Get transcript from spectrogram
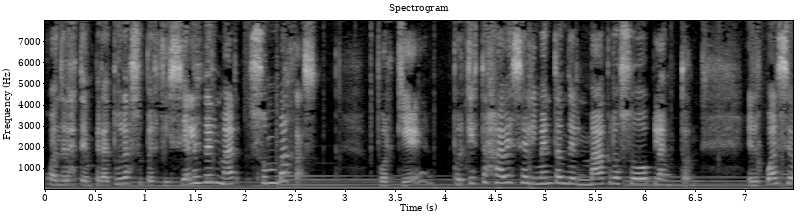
cuando las temperaturas superficiales del mar son bajas. ¿Por qué? Porque estas aves se alimentan del macro zooplancton, el cual se,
